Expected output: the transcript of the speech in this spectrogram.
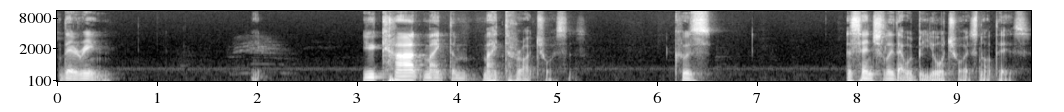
they're in, you can't make them make the right choices because essentially that would be your choice, not theirs.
